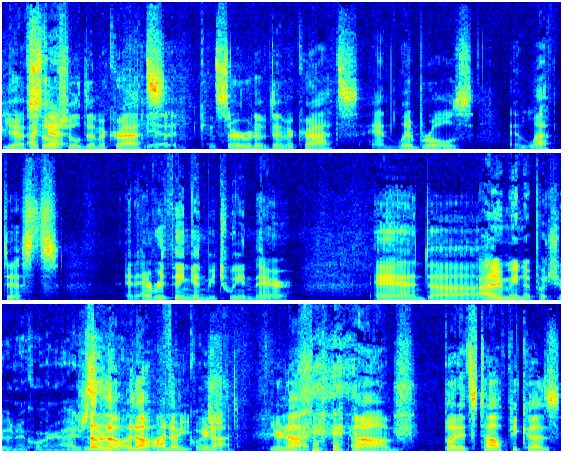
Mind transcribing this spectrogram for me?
you have I social democrats yeah. and conservative democrats and liberals and leftists and everything in between there. And uh, I didn't mean to put you in a corner. I just no, no, no, no. I know you're not. You're not. um, but it's tough because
